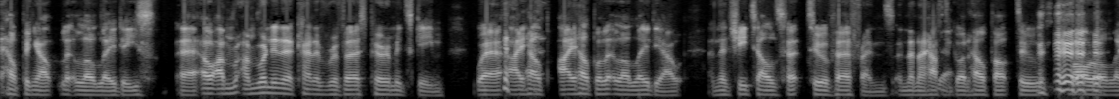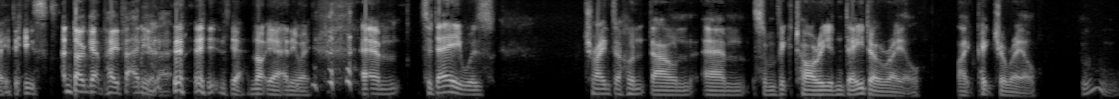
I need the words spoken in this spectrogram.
helping out little old ladies. Uh, oh, I'm I'm running a kind of reverse pyramid scheme where I help I help a little old lady out, and then she tells her two of her friends, and then I have Yeah. to go and help out two more old ladies. and don't get paid for any of it. yeah, not yet. Anyway, um, today was trying to hunt down um, some Victorian dado rail, like picture rail. Ooh.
